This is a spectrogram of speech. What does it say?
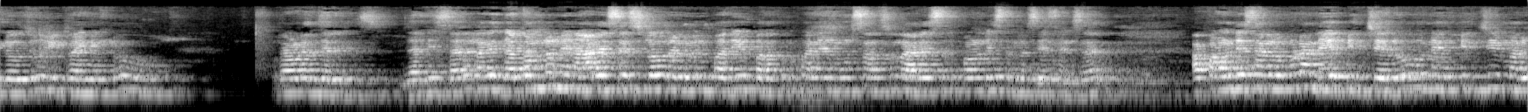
ఈరోజు ఈ ట్రైనింగ్లో రావడం జరిగింది జరిగింది సార్. అలాగే గతంలో నేను ఆర్ఎస్ఎస్లో రెండు వేల పది పదకొండు పన్నెండు మూడు సంవత్సరాలు ఆర్ఎస్ఎస్ ఫౌండేషన్లో చేశాను సార్. ఆ ఫౌండేషన్లో కూడా నేర్పించారు. నేర్పించి మరి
